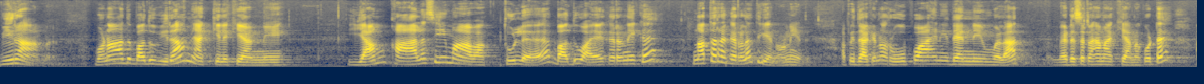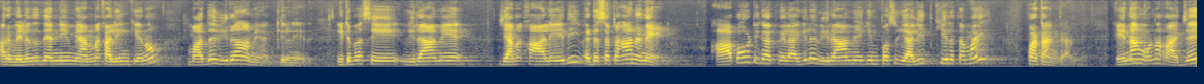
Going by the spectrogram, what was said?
විරාම. මොනවාද බදු විරාමයක් කියලා කියන්නේ? යම් කාල සීමාවක් තුල බදු අය කරන එක නතර කරලා තියෙනවා නේද? අපි දකිනවා රූපවාහිනී දැන්වීම් වලත් වැඩසටහනක් යනකොට අර වෙළඳ දැන්වීම යන්න කලින් කියනවා මද විරාමයක් කියලා නේද? ඊට පස්සේ විරාමයේ යන කාලයේදී වැඩසටහන නැහැ. ආපහු ටිකක් වෙලා ගිහලා විරාමයකින් පසු යලිත් කියලා තමයි පටන් ගන්නෙ. එහෙනම් ඔන්න රජය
